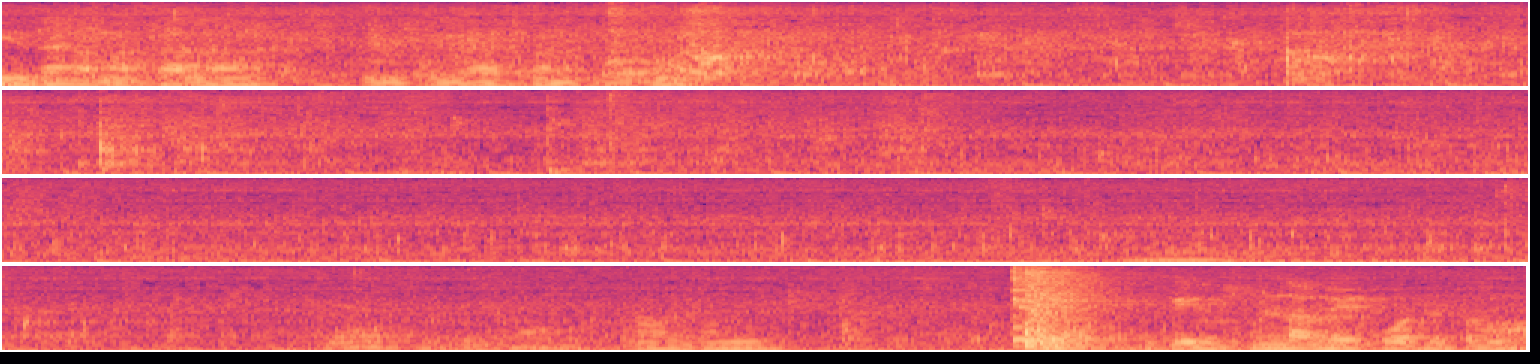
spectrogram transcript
இதுதாங்க மசாலா. இதுக்கு ஆட் பண்ண போகிறோம் ஃபுல்லாகவே போட்டுட்டோம்.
